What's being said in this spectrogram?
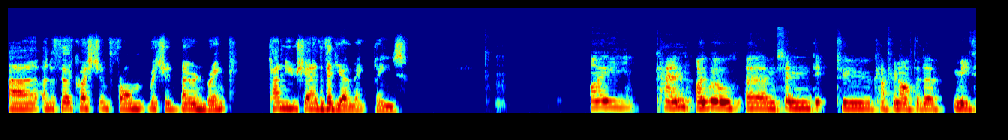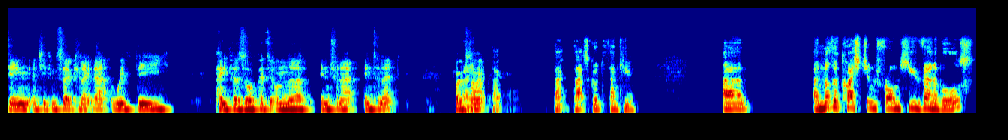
Uh, and a third question from Richard Berenbrink. Can you share the video link, please? I can, I will um, send it to Catherine after the meeting and she can circulate that with the papers or put it on the internet internet website. thank- That, that's good, thank you. Um, another question from Hugh Venables.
